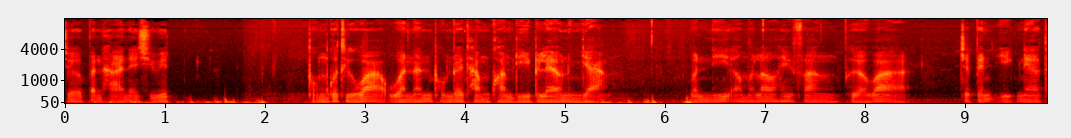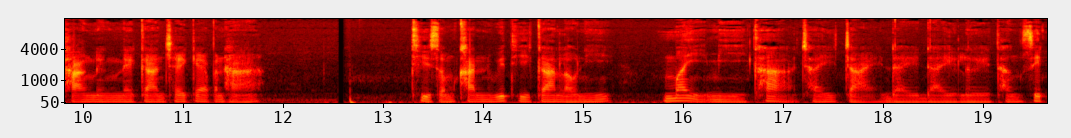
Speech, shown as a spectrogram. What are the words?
เจอปัญหาในชีวิต ผมก็ถือว่าวันนั้นผมได้ทำความดีไปแล้วหนึ่งอย่าง วันนี้เอามาเล่าให้ฟัง เผื่อว่าจะเป็นอีกแนวทางหนึ่งในการใช้แก้ปัญหา ที่สำคัญวิธีการเหล่านี้ไม่มีค่าใช้จ่ายใด ๆ เลยทั้งสิ้น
